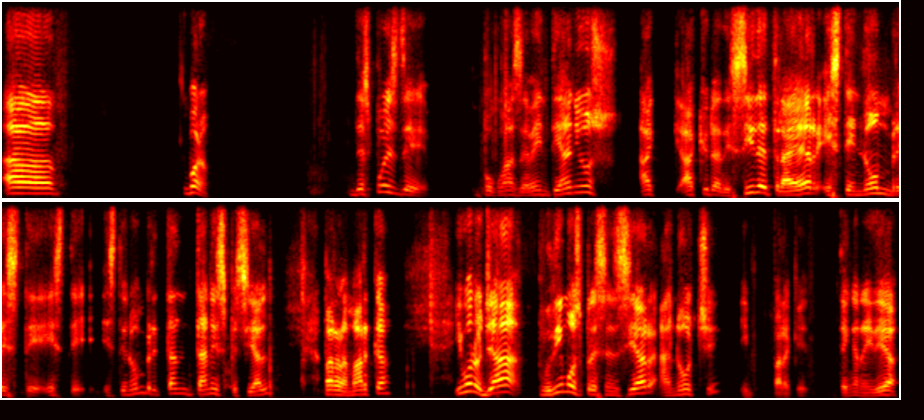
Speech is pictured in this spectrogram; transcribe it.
Ah, bueno, después de un poco más de 20 años, Ac- Acura decide traer este nombre, este, este, este nombre tan, tan especial para la marca. Y bueno, ya pudimos presenciar anoche, y para que tengan idea,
